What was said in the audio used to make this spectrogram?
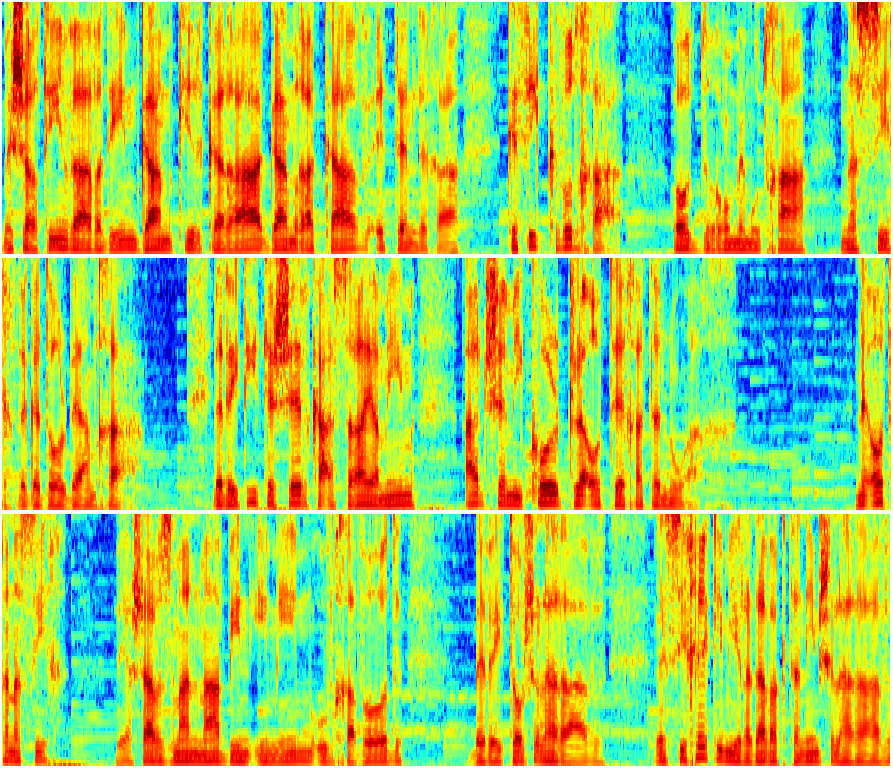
משרתים ועבדים, גם כרכרה, גם רקב אתן לך, כפי כבודך, הוד רוממותך, נסיך וגדול בעמך. בביתי תשב כעשרה ימים, עד שמכל תלאותיך תנוח. נאות הנסיך, וישב זמן מה בנעימים ובכבוד, בביתו של הרב, ושיחק עם ילדיו הקטנים של הרב,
